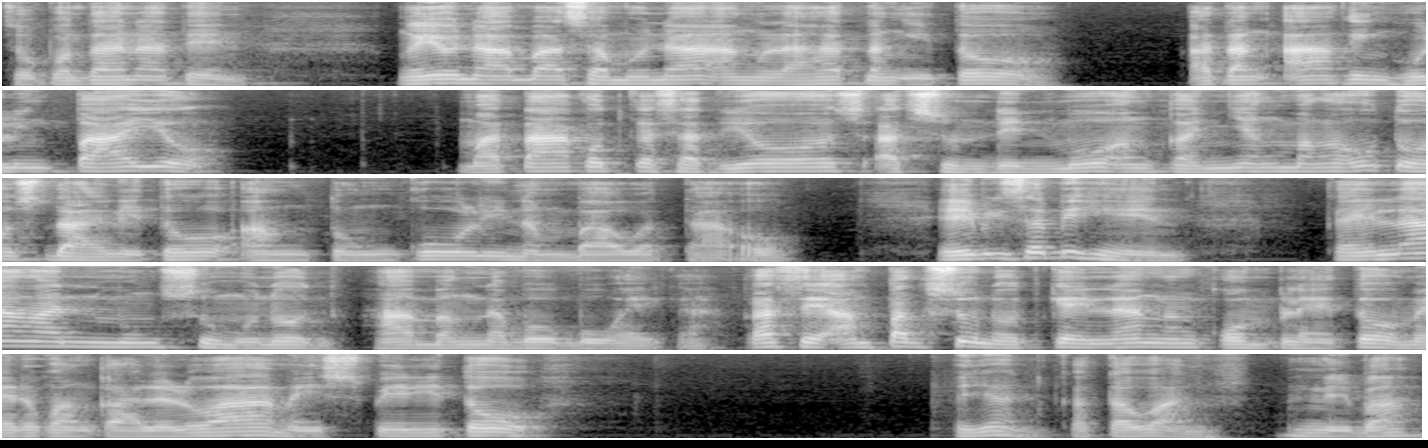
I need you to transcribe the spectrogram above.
So puntahan natin. Ngayon nabasa mo na ang lahat ng ito at ang aking huling payo. Matakot ka sa Diyos at sundin mo ang kanyang mga utos dahil ito ang tungkulin ng bawat tao. Ibig sabihin, kailangan mong sumunod habang nabubuhay ka. Kasi ang pagsunod, kailangan kompleto. Meron kang kaluluwa, may espiritu, Ayan, katawan. Di ba?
